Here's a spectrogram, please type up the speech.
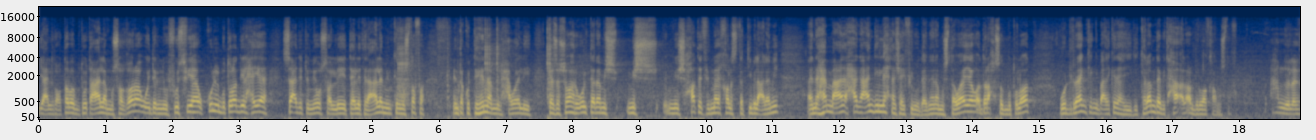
يعني تعتبر بطولة عالم مصغرة وقدر إنه يفوز فيها. وكل البطولات دي الحقيقة ساعدت إنه يوصل لثالث العالم. يمكن مصطفى أنت كنت هنا من حوالي كذا شهر وقلت أنا مش مش مش حاطط في دماغي خالص الترتيب العالمي. أنا أهم حاجة عندي اللي إحنا شايفينه ده إن أنا مستوايا وأقدر أحصد بطولات وال ranking بعد كده هيجي. الكلام ده بيتحقق على أرض الواقع مصطفى. الحمد لله يا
